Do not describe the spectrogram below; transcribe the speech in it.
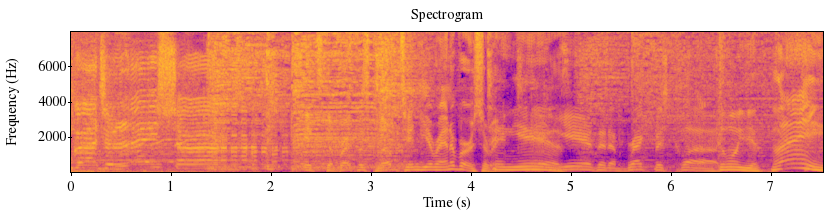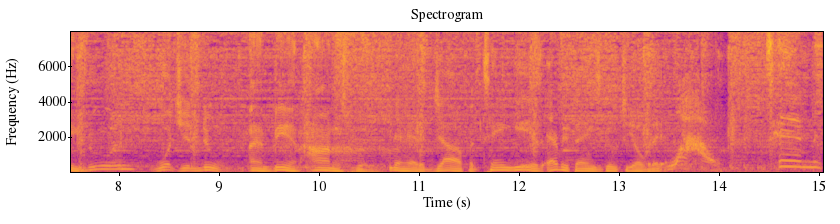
Congratulations. It's the Breakfast Club 10 year anniversary. 10 years. 10 years of the Breakfast Club. Doing your thing. Doing what you're doing. And being honest with it. They had a job for 10 years. Everything's Gucci over there. Wow. 10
